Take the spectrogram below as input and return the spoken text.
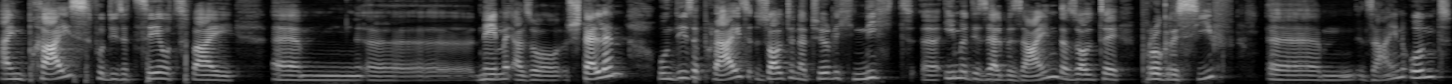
einen Preis für diese CO2 ähm, äh, nehmen, also stellen. Und dieser Preis sollte natürlich nicht äh, immer dieselbe sein. Das sollte progressiv sein und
